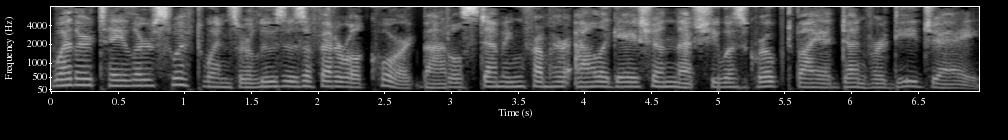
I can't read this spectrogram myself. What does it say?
Whether Taylor Swift wins or loses a federal court battle stemming from her allegation that she was groped by a Denver DJ,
